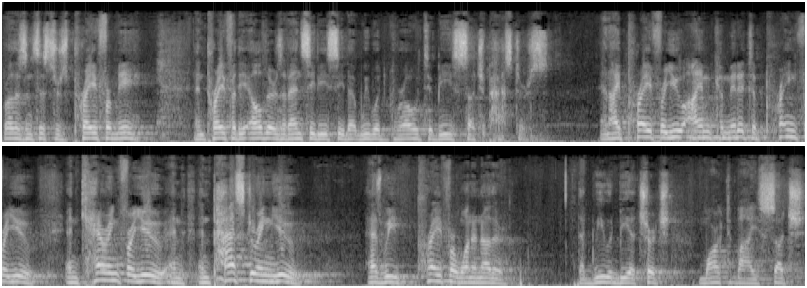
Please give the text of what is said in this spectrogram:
Brothers and sisters, pray for me and pray for the elders of NCBC that we would grow to be such pastors. And I pray for you. I am committed to praying for you and caring for you and, and pastoring you as we pray for one another, that we would be a church marked by such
